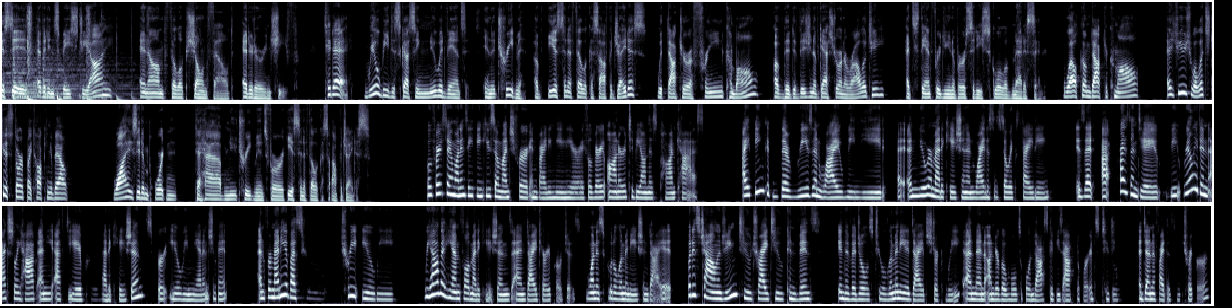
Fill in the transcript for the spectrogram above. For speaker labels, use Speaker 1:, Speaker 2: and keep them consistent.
Speaker 1: This is Evidence Based GI, and I'm Philip Schoenfeld, Editor in Chief. Today, we'll be discussing new advances in the treatment of eosinophilic esophagitis with Dr. Afrin Kamal of the Division of Gastroenterology at Stanford University School of Medicine. Welcome, Dr. Kamal. As usual, let's just start by talking about why is it important to have new treatments for eosinophilic esophagitis?
Speaker 2: Well, first, I want to say thank you so much for inviting me here. I feel very honored to be on this podcast. I think the reason why we need a, a newer medication and why this is so exciting is that at present day, we really didn't actually have any FDA approved medications for EOE management. And for many of us who treat EOE, we have a handful of medications and dietary approaches. One is food elimination diet, but it's challenging to try to convince individuals to eliminate a diet strictly and then undergo multiple endoscopies afterwards to identify the trigger.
